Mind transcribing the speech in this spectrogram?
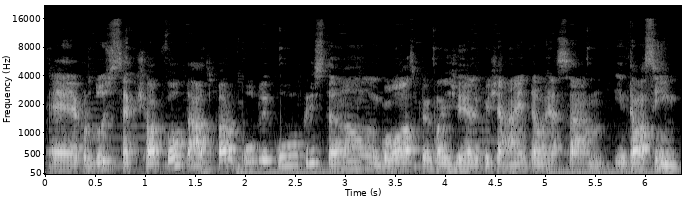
é, produtos de sex shop voltados para o público cristão, gospel, evangélico já há então essa. Então assim,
